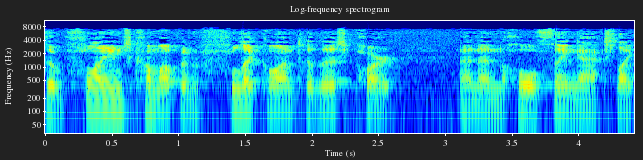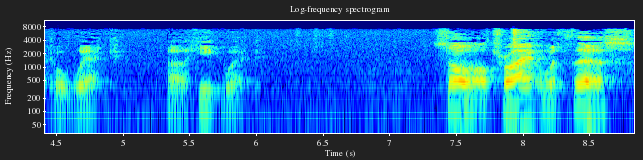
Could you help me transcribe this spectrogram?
The flames come up and flick onto this part, and then the whole thing acts like a wick, a heat wick. So I'll try it with this.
